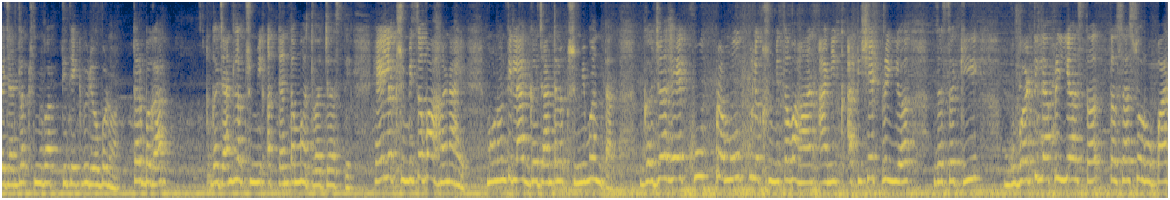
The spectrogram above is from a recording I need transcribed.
गजांत लक्ष्मी बाबतीत एक व्हिडिओ बनवा. तर बघा गजांत लक्ष्मी अत्यंत महत्त्वाचे असते. हे लक्ष्मीचं वाहन आहे म्हणून तिला गजांत लक्ष्मी म्हणतात. गज हे खूप प्रमुख लक्ष्मीचं वाहन आणि अतिशय प्रिय जसं की घुबड तिला प्रिय असतं तसं स्वरूपात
